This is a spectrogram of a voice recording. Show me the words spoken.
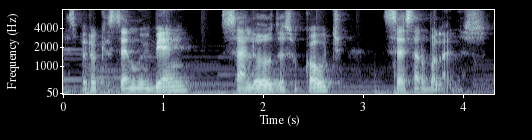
Espero que estén muy bien. Saludos de su coach César Bolaños.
